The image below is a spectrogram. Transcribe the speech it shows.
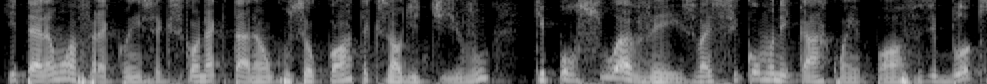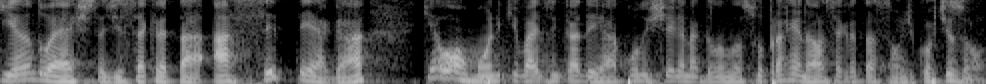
que terão uma frequência que se conectarão com o seu córtex auditivo, que por sua vez vai se comunicar com a hipófise, bloqueando esta de secretar ACTH, que é o hormônio que vai desencadear quando chega na glândula suprarrenal a secretação de cortisol.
